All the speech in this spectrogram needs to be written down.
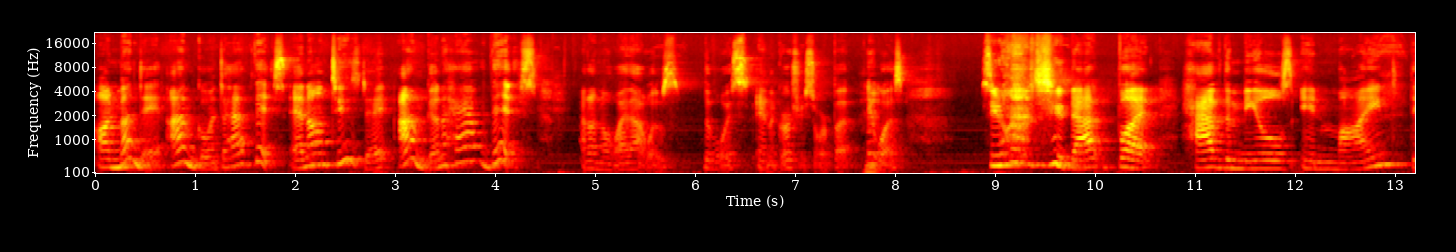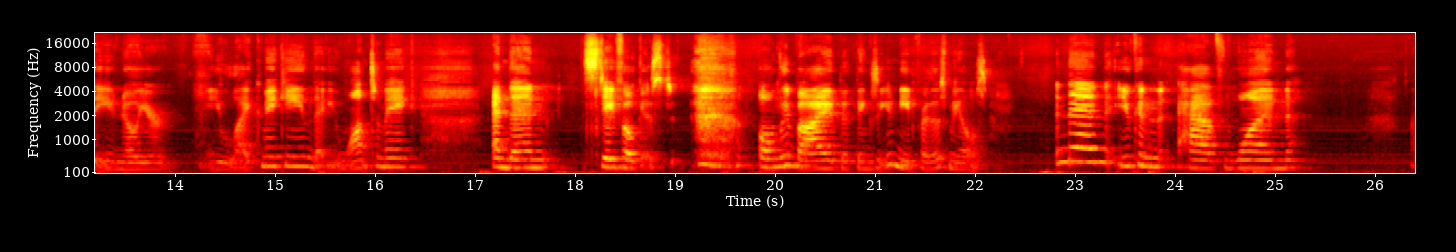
on Monday, I'm going to have this, and on Tuesday, I'm going to have this. I don't know why that was the voice in the grocery store, but it hmm. was. So you don't have to do that, but have the meals in mind that you know you're you like making, that you want to make, and then stay focused. Only buy the things that you need for those meals. And then you can have one uh,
